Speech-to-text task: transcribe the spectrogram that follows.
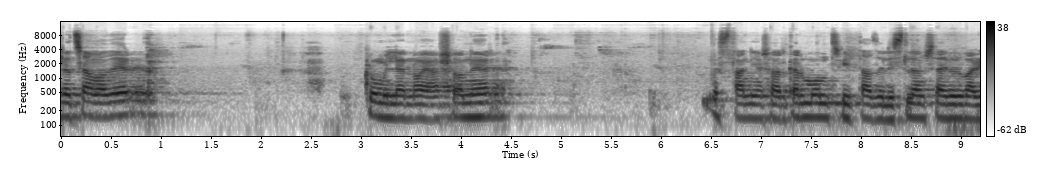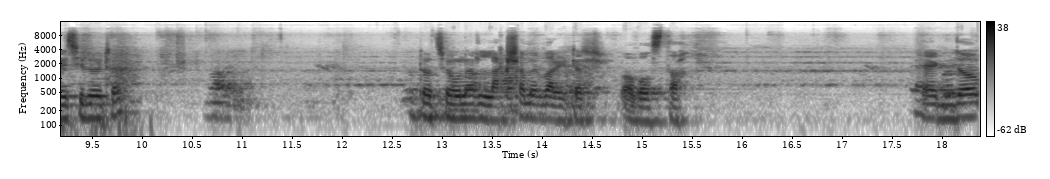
এটা হচ্ছে আমাদের কুমিল্লা নয় আসনের স্থানীয় সরকার মন্ত্রী তাজুল ইসলাম সাহেবের বাড়ি ছিল এটা। এটা হচ্ছে ওনার লাকসামের বাড়িটার অবস্থা। একদম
